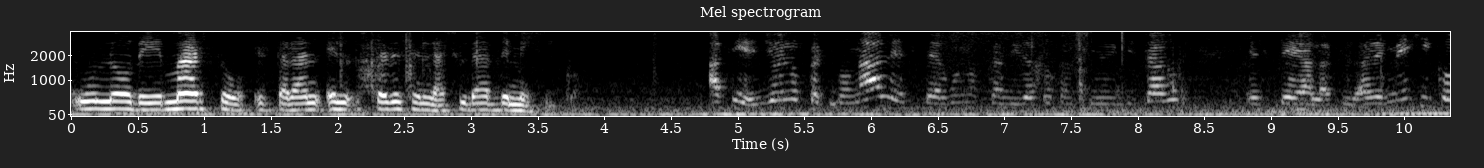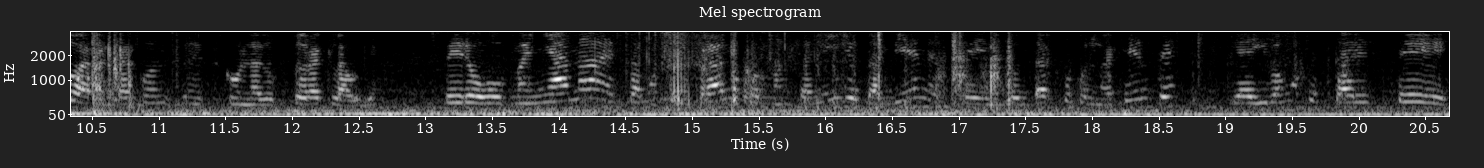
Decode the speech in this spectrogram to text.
1 de marzo, estarán ustedes en la Ciudad de México. Así es, yo en lo personal, este, algunos candidatos han sido invitados este, a la Ciudad de México a arrancar con, eh, con la doctora Claudia. Pero mañana estamos temprano por Manzanillo también, este, en contacto con la gente y ahí vamos a estar este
